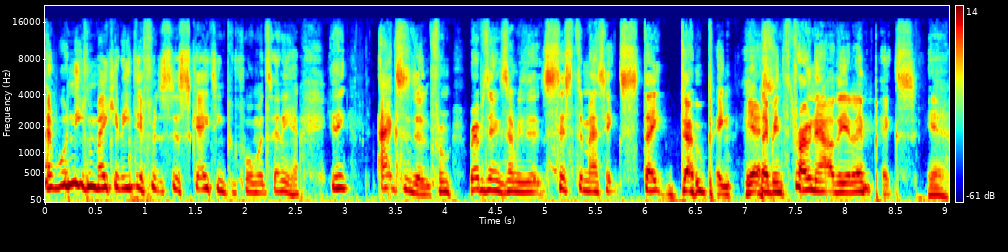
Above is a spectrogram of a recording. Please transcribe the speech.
And wouldn't even make any difference to skating performance anyhow. You think, accident from representing somebody that's systematic state doping. Yes. They've been thrown out of the Olympics. Yeah.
